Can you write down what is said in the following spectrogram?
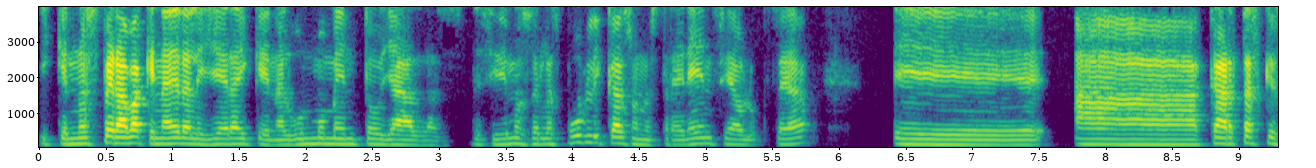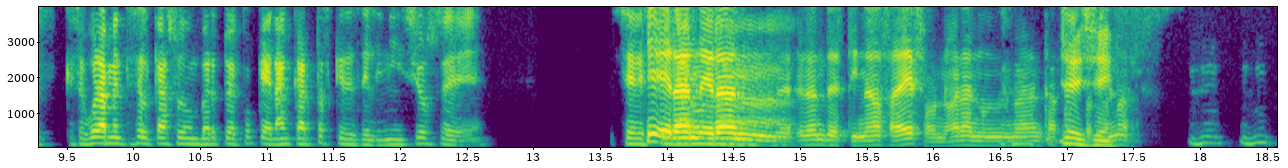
y que no esperaba que nadie la leyera y que en algún momento ya las decidimos hacerlas públicas o nuestra herencia o lo que sea, eh, a cartas que, que seguramente es el caso de Humberto Eco, que eran cartas que desde el inicio se, se Sí, eran, eran, a... eran destinadas a eso, no eran, no eran cartas Sí, sí. personales. ujú, ujú.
